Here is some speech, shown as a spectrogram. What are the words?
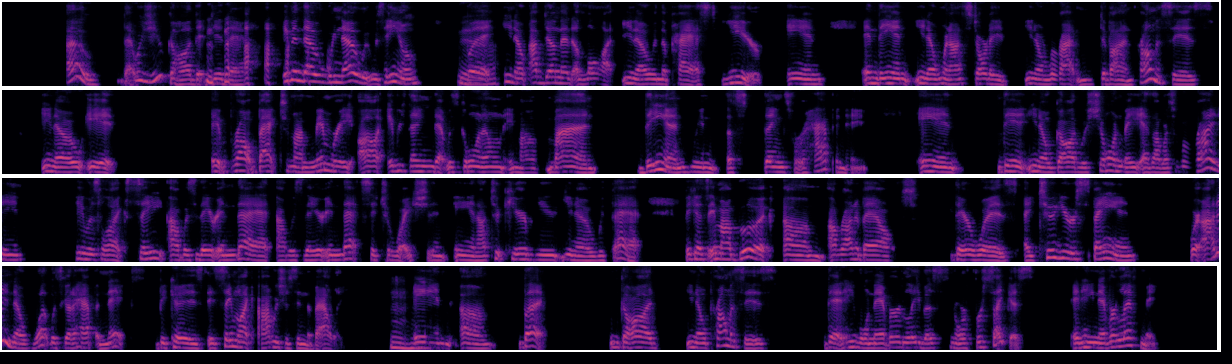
oh, that was you, God, that did that. Even though we know it was Him. Yeah. But, you know, I've done that a lot, you know, in the past year. And, and then, you know, when I started, you know, writing divine promises, you know, it, it brought back to my memory uh, everything that was going on in my mind then when the things were happening and then, you know, God was showing me as I was writing he was like, See, I was there in that. I was there in that situation. And I took care of you, you know, with that. Because in my book, um, I write about there was a two year span where I didn't know what was going to happen next because it seemed like I was just in the valley. Mm-hmm. And, um, but God, you know, promises that He will never leave us nor forsake us. And He never left me.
